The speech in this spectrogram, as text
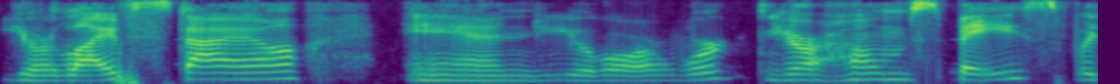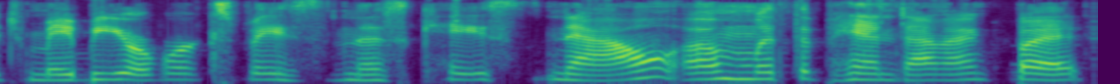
your lifestyle and your work your home space which may be your workspace in this case now um, with the pandemic but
